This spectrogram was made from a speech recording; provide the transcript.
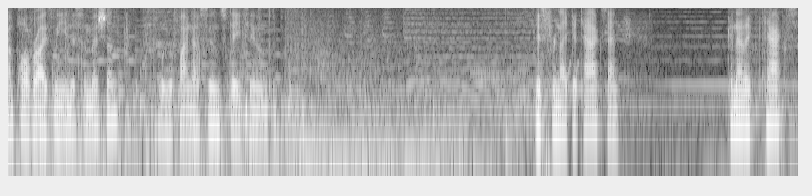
and pulverize me into submission? We will find out soon, stay tuned. His frenetic attacks and kinetic attacks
